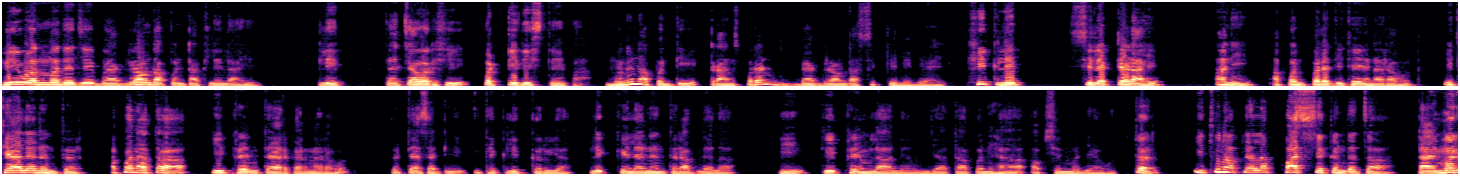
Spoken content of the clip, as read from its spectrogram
व्ही वनमध्ये जे बॅकग्राऊंड आपण टाकलेलं आहे क्लिप त्याच्यावर ही पट्टी दिसते पहा. म्हणून आपण ती ट्रान्सपरंट बॅकग्राऊंड असं केलेली आहे. ही क्लिप सिलेक्टेड आहे आणि आपण परत इथे येणार आहोत. इथे आल्यानंतर आपण आता की फ्रेम तयार करणार आहोत. तर त्यासाठी इथे क्लिक करूया. क्लिक केल्यानंतर आपल्याला ही की फ्रेमला आलं. म्हणजे आता आपण ह्या ऑप्शनमध्ये आहोत. तर इथून आपल्याला पाच सेकंदाचा टायमर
